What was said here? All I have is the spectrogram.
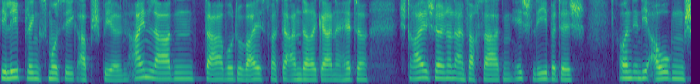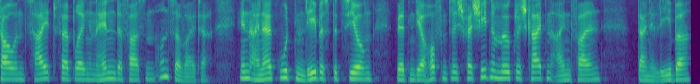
die Lieblingsmusik abspielen, einladen, da wo du weißt, was der andere gerne hätte, streicheln und einfach sagen, ich liebe dich und in die Augen schauen, Zeit verbringen, Hände fassen und so weiter. In einer guten Liebesbeziehung werden dir hoffentlich verschiedene Möglichkeiten einfallen, deine Liebe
